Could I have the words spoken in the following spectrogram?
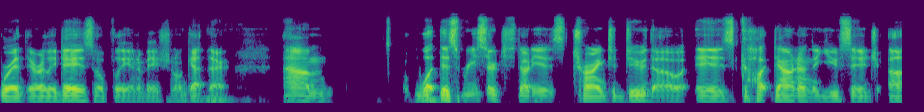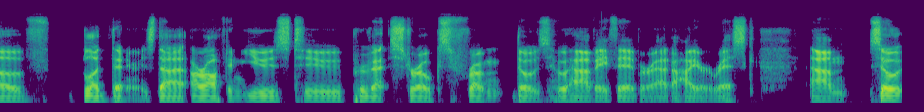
we're in the early days. Hopefully, innovation will get there. Um, what this research study is trying to do, though, is cut down on the usage of blood thinners that are often used to prevent strokes from those who have AFib or at a higher risk. Um, so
